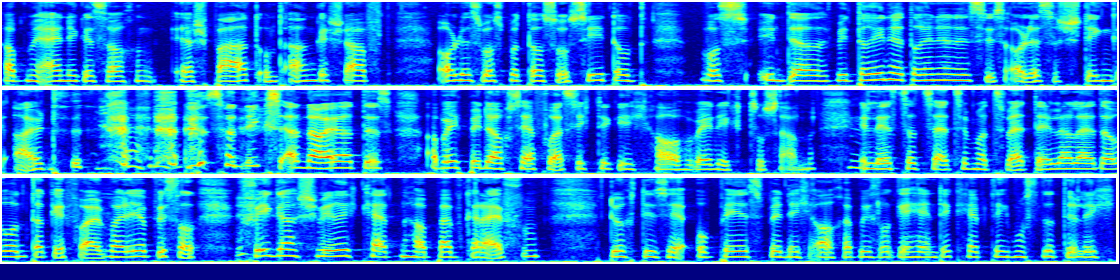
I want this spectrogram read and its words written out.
Habe mir einige Sachen erspart und angeschafft. Alles, was man da so sieht und was in der Vitrine drinnen ist, ist alles stinkalt. also nichts Erneuertes. Aber ich bin auch sehr vorsichtig, ich hau wenig zusammen. In letzter Zeit sind mir zwei Teller leider runtergefallen, weil ich ein bisschen Fingerschwierigkeiten habe beim Greifen. Durch diese OPs bin ich auch ein bisschen gehandicapt. Ich muss natürlich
